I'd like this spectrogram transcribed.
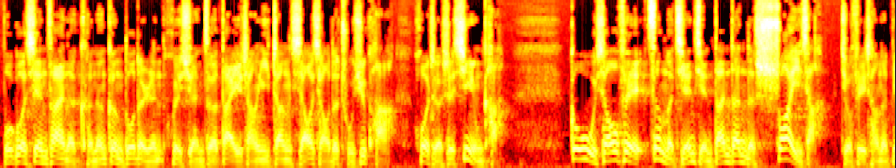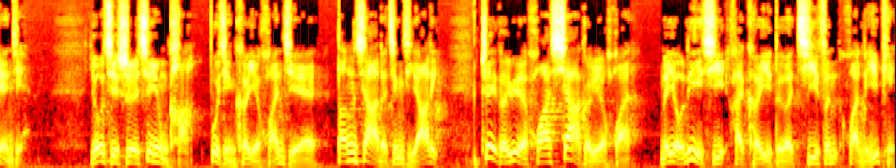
不过现在呢，可能更多的人会选择带一张一张小小的储蓄卡或者是信用卡。购物消费这么简简单单的刷一下，就非常的便捷。尤其是信用卡，不仅可以缓解当下的经济压力，这个月花下个月还，没有利息，还可以得积分换礼品，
